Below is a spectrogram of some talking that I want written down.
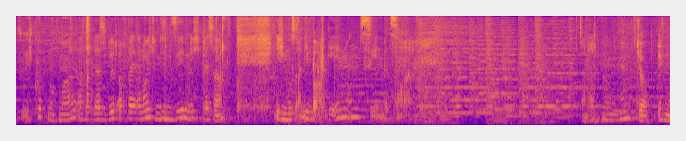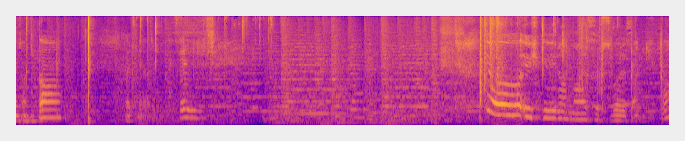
Also ich gucke nochmal, aber das wird auch bei erneutem Hinsehen nicht besser. Ich muss an die Bar gehen und 10 bezahlen. Sandra? Mhm. Tja, ich muss an die Bar, weil es mir da so gut gefällt. Ja, ich gehe dann mal für 12 an die Bar.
